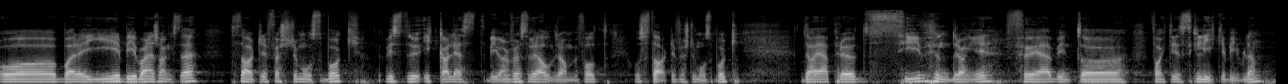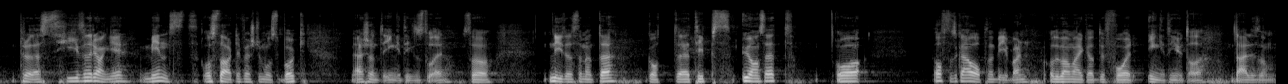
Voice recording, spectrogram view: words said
og bare gir Bibelen en sjanse. Starter i første Mosebok. Hvis du ikke har lest Bibelen før, så vil jeg aldri anbefalt å starte i første Mosebok. Det har jeg prøvd 700 ganger før jeg begynte å faktisk like Bibelen. Prøvde jeg 700 ganger minst å starte i første Mosebok. Men jeg skjønte ingenting som sto der. Så Nytestamentet, godt eh, tips. Uansett. Og ofte så kan jeg åpne Bibelen, og du bare merker at du får ingenting ut av det. Det er liksom,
